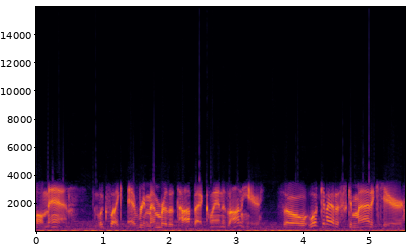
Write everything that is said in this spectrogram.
Oh man, it looks like every member of the Toppat clan is on here. So, looking at a schematic here,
